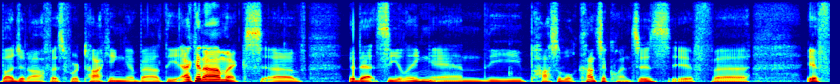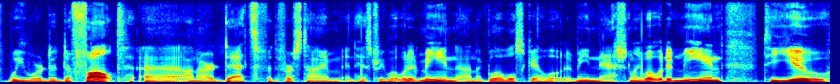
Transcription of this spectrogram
Budget Office. We're talking about the economics of the debt ceiling and the possible consequences if. Uh, if we were to default uh, on our debts for the first time in history, what would it mean on a global scale? What would it mean nationally? What would it mean to you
